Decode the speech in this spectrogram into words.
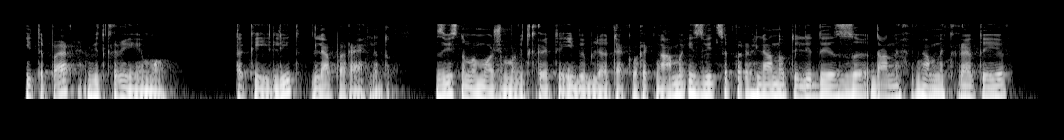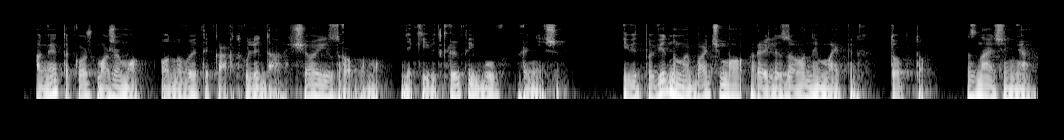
І тепер відкриємо такий лід для перегляду. Звісно, ми можемо відкрити і бібліотеку реклами і звідси переглянути ліди з даних рекламних креативів, але також можемо оновити картку ліда, що і зробимо, який відкритий був раніше. І відповідно ми бачимо реалізований мейпінг, тобто значення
